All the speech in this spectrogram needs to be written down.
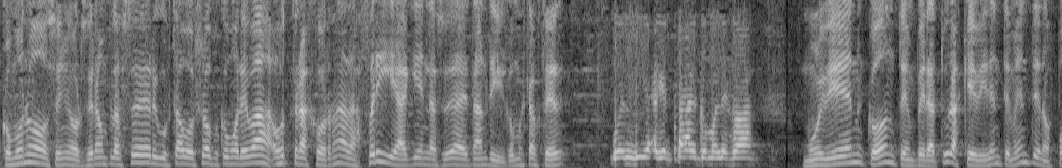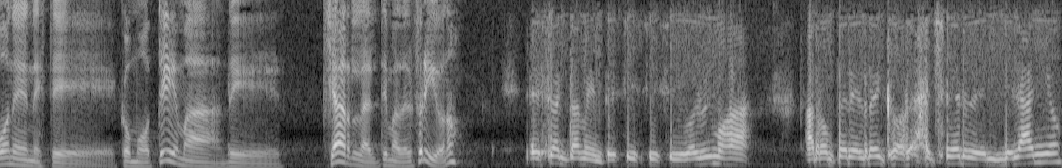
Como no, señor, será un placer. Gustavo Shop, ¿cómo le va? Otra jornada fría aquí en la ciudad de Tandil. ¿Cómo está usted? Buen día, ¿qué tal? ¿Cómo les va? Muy bien, con temperaturas que evidentemente nos ponen este, como tema de charla el tema del frío, ¿no? Exactamente, sí, sí, sí. Volvimos a, romper el récord ayer del, año.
